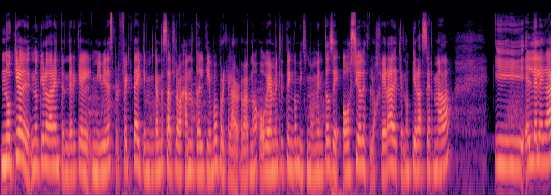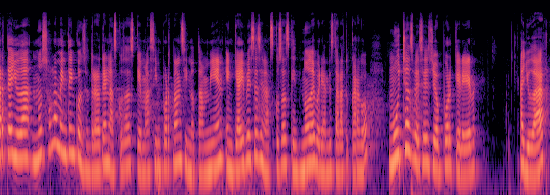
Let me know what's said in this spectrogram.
no quiero, no quiero dar a entender que mi vida es perfecta y que me encanta estar trabajando todo el tiempo porque la verdad no. Obviamente tengo mis momentos de ocio, de flojera, de que no quiero hacer nada. Y el delegar te ayuda no solamente en concentrarte en las cosas que más importan, sino también en que hay veces en las cosas que no deberían de estar a tu cargo. Muchas veces yo por querer ayudar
